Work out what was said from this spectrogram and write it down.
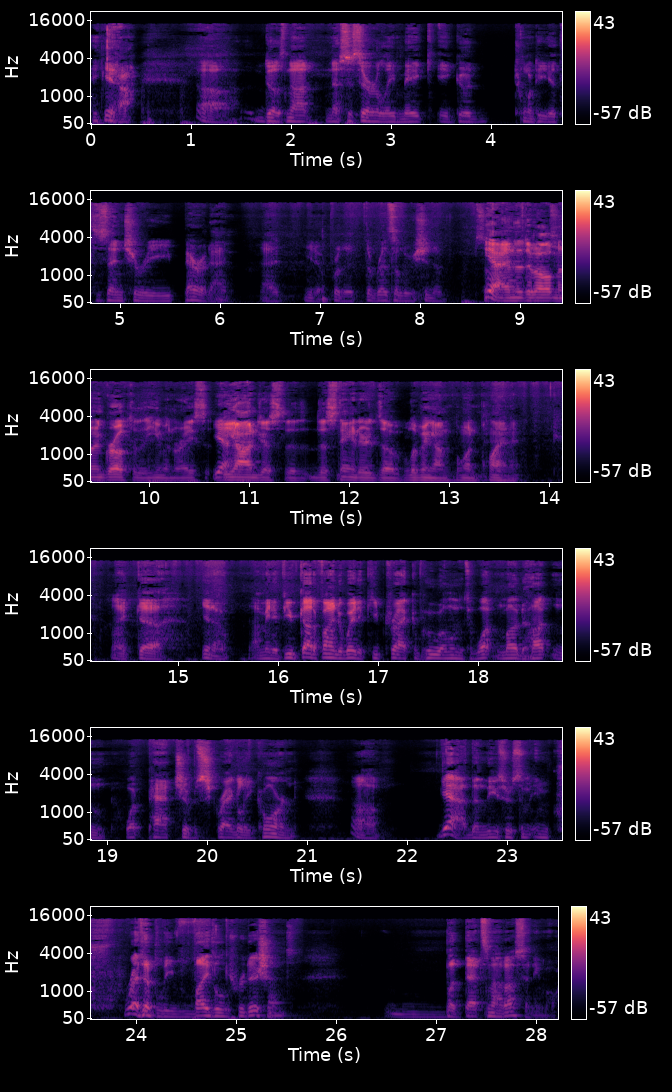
yeah. Uh, does not necessarily make a good 20th century paradigm, uh, you know, for the, the resolution of. some yeah, and the development and growth of the human race Yeah. beyond just the, the standards of living on one planet. Like, uh, you know, I mean, if you've got to find a way to keep track of who owns what mud hut and what patch of scraggly corn, uh, yeah, then these are some incredibly vital traditions. But that's not us anymore.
